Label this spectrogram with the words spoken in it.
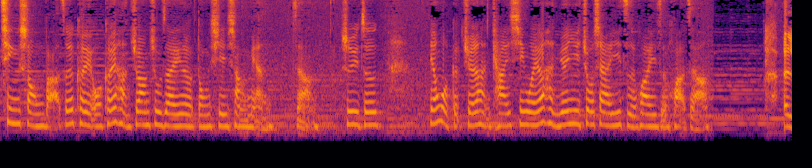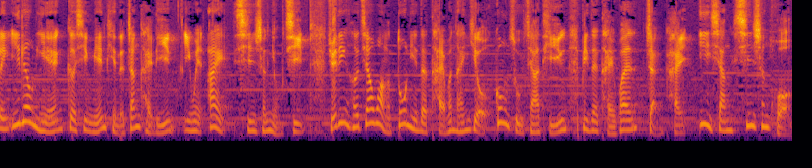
轻松吧，就可以我可以很专注在一个东西上面，这样，所以就让我觉得很开心，我又很愿意坐下来一直画一直画这样。二零一六年，个性腼腆的张凯琳因为爱心生勇气，决定和交往多年的台湾男友共组家庭，并在台湾展开异乡新生活。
